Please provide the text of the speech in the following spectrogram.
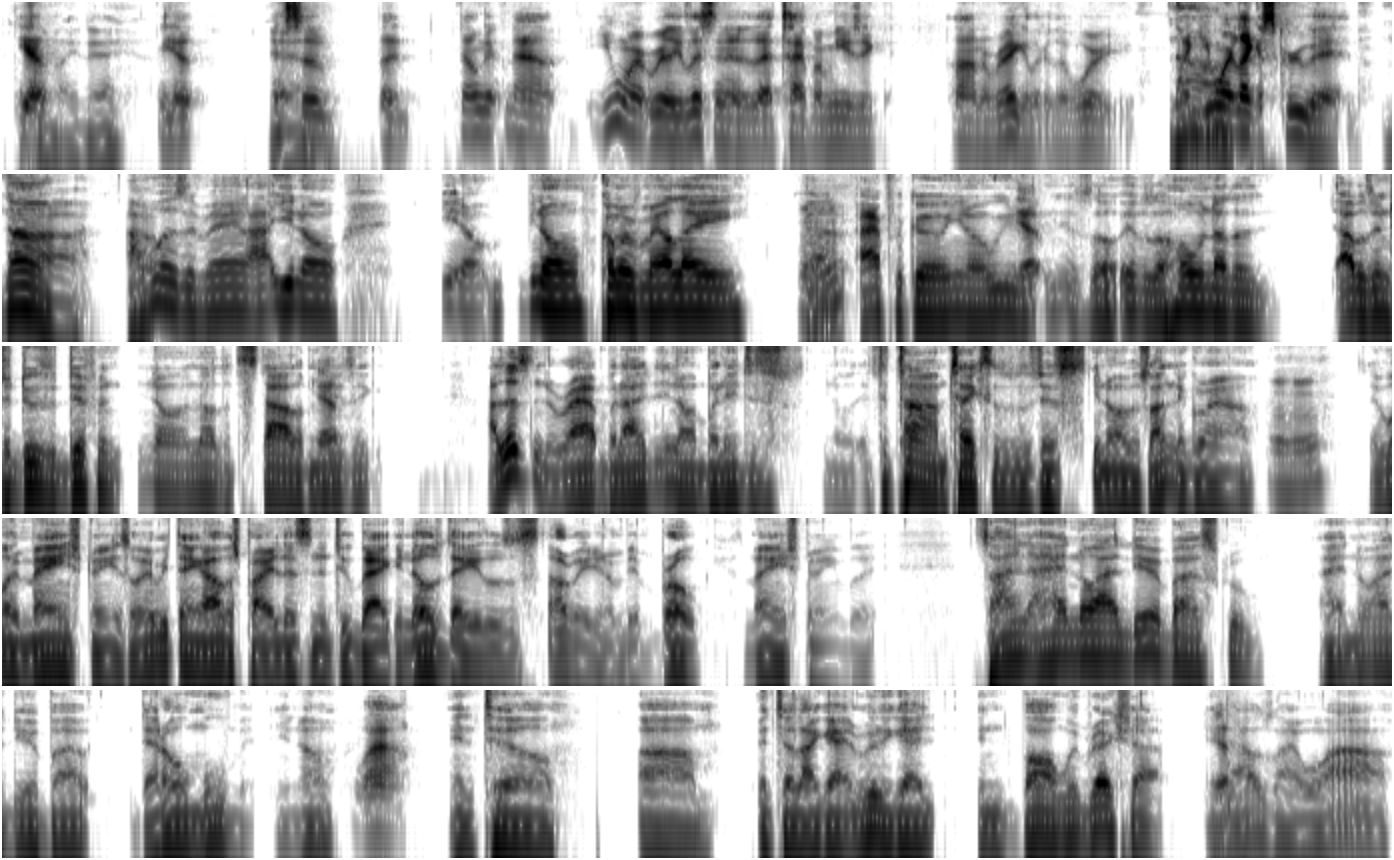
Yep. something like that. Yep. yeah. So, but don't get now. You weren't really listening to that type of music on a regular, though, were you? Like you weren't like a screwhead. Nah, I wasn't, man. I, you know, you know, you know, coming from L.A., uh, Mhm. Africa, you know, we, Yep. so it was a whole nother. I was introduced to different, you know, another style of Yep. music. I listened to rap, but I, you know, but it just, you know, at the time, Texas was just, you know, it was underground. Mm-hmm. It wasn't mainstream, so everything I was probably listening to back in those days was already done been broke. Mainstream, but so I, I had no idea about Screw. I had no idea about that whole movement, you know Wow. until um until I got really got involved with Wreck Shop. And Yep. I was like, wow.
